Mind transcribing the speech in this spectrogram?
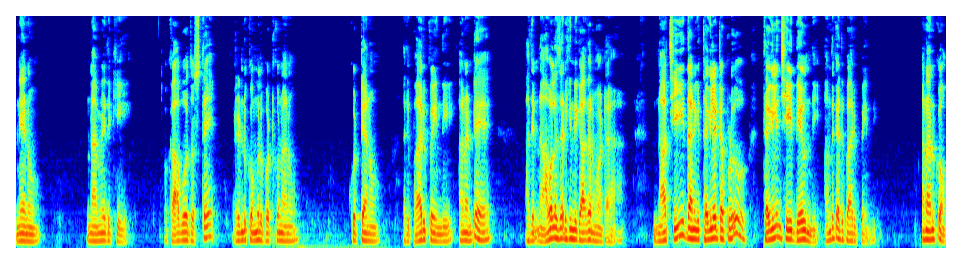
నేను నా మీదకి ఒక ఆబోధ వస్తే రెండు కొమ్ములు పట్టుకున్నాను కొట్టాను అది పారిపోయింది అని అంటే అది నా వల్ల జరిగింది కాదనమాట. నా చెయ్యి దానికి తగిలేటప్పుడు తగిలిన చెయ్యి దేవుంది. అందుకు అది పారిపోయింది. అని అనుకోం.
